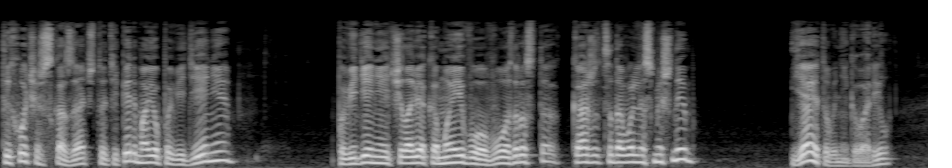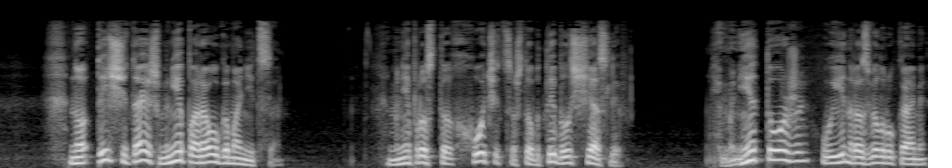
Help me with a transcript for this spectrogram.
Ты хочешь сказать, что теперь мое поведение, поведение человека моего возраста, кажется довольно смешным? Я этого не говорил. Но ты считаешь, мне пора угомониться. Мне просто хочется, чтобы ты был счастлив». «И мне тоже», — Уин развел руками.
